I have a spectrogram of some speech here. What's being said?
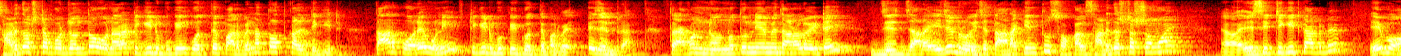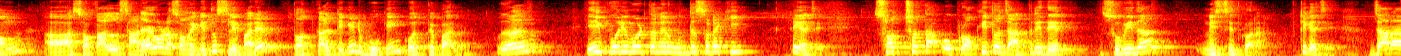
সাড়ে দশটা পর্যন্ত ওনারা টিকিট বুকিং করতে পারবেন না, তৎকাল টিকিট। তারপরে উনি টিকিট বুকিং করতে পারবে এজেন্টরা। তো এখন নতুন নিয়মে দাঁড়াল এটাই যে যারা এজেন্ট রয়েছে, তারা কিন্তু সকাল সাড়ে দশটার সময় এসির টিকিট কাটবে এবং সকাল সাড়ে এগারোটার সময় কিন্তু স্লিপারের তৎকাল টিকিট বুকিং করতে পারবে বুঝতে এই পরিবর্তনের উদ্দেশ্যটা কি? ঠিক আছে। স্বচ্ছতা ও প্রকৃত যাত্রীদের সুবিধা নিশ্চিত করা। ঠিক আছে। যারা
